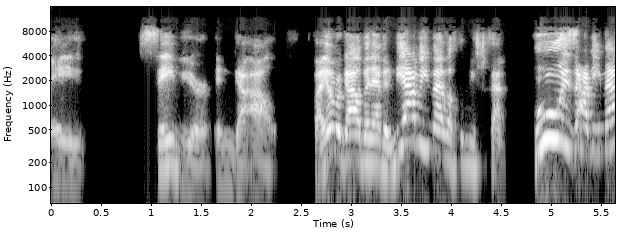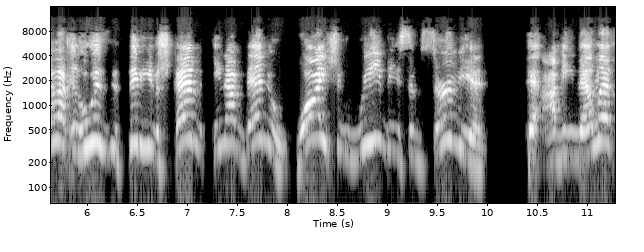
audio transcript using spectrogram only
a savior in Gaal. Who is Avimelech and who is the city of Shechem? In Avenu? Why should we be subservient to Avimelech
